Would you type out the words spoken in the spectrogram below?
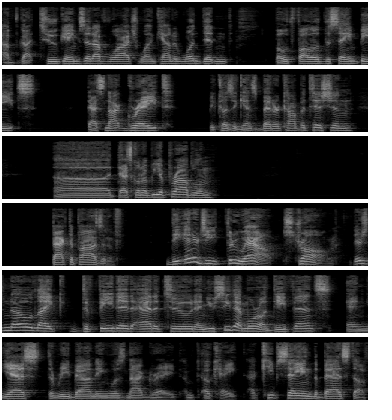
I've got two games that I've watched. One counted, one didn't. Both followed the same beats. That's not great because against better competition, uh, that's going to be a problem. Back to positive. The energy throughout strong. There's no like defeated attitude, and you see that more on defense and yes, the rebounding was not great. I'm, okay, I keep saying the bad stuff.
